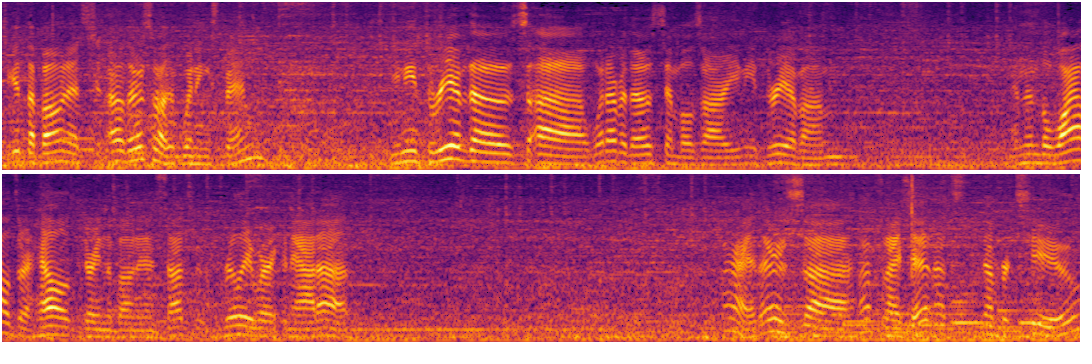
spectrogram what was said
To get the bonus, oh, there's a winning spin. You need three of those, uh, whatever those symbols are, you need three of them. And then the wilds are held during the bonus. That's really where it can add up. All right, there's, uh, that's a nice hit. That's number two.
